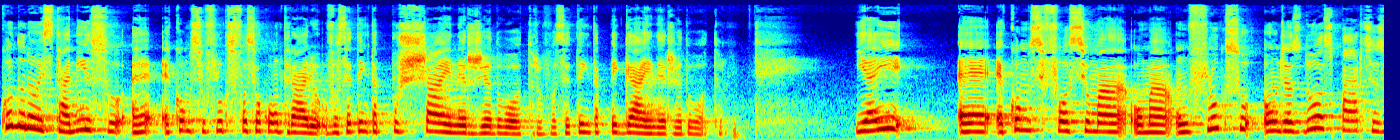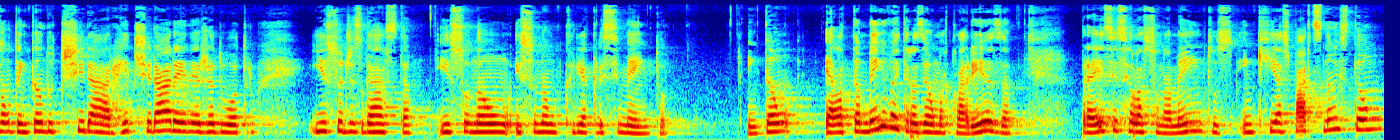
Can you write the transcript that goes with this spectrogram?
Quando não está nisso, é, é como se o fluxo fosse ao contrário. Você tenta puxar a energia do outro, você tenta pegar a energia do outro. E aí é, é como se fosse uma, uma, um fluxo onde as duas partes vão tentando tirar, retirar a energia do outro. Isso desgasta, isso não, isso não cria crescimento. Então, ela também vai trazer uma clareza para esses relacionamentos em que as partes não estão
